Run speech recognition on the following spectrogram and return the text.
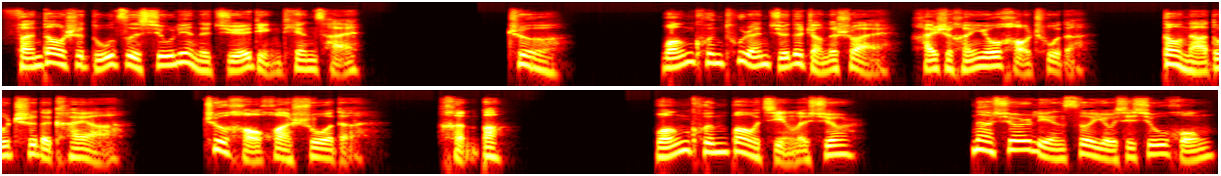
反倒是独自修炼的绝顶天才。这，王坤突然觉得长得帅还是很有好处的，到哪都吃得开啊！这好话说的。很棒，王坤抱紧了轩儿，那轩儿脸色有些羞红。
